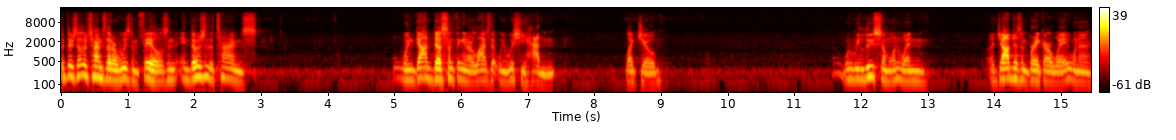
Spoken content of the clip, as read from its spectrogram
But there's other times that our wisdom fails, and, and those are the times when God does something in our lives that we wish He hadn't, like Job. When we lose someone, when a job doesn't break our way, when a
